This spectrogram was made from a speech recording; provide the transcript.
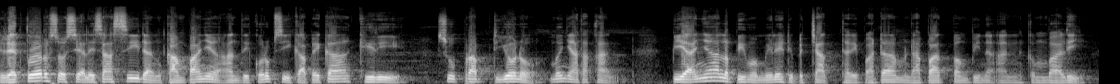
Direktur Sosialisasi dan Kampanye Anti Korupsi KPK Giri Suprabdiono menyatakan pihaknya lebih memilih dipecat daripada mendapat pembinaan kembali.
